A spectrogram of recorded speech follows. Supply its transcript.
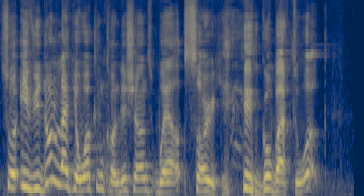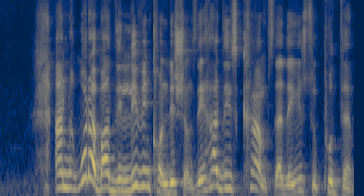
So if you don't like your working conditions, well, sorry, go back to work. And what about the living conditions? They had these camps that they used to put them.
